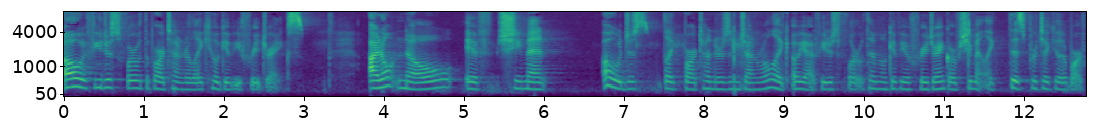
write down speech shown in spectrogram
oh if you just flirt with the bartender like he'll give you free drinks i don't know if she meant oh just like bartenders in general like oh yeah if you just flirt with him he'll give you a free drink or if she meant like this particular bar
